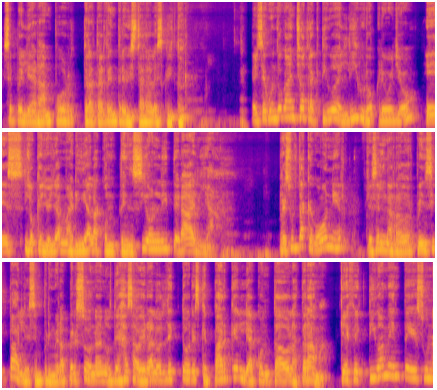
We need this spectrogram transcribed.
se pelearán por tratar de entrevistar al escritor. El segundo gancho atractivo del libro, creo yo, es lo que yo llamaría la contención literaria. Resulta que Bonner, que es el narrador principal, es en primera persona, nos deja saber a los lectores que Parker le ha contado la trama que efectivamente es un,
